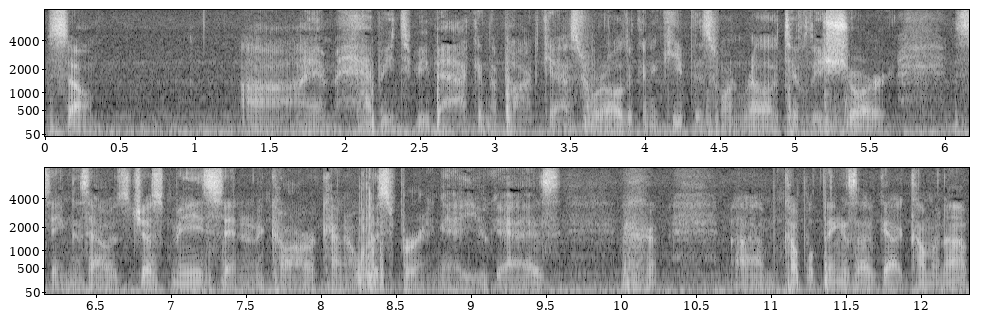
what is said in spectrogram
So, uh, I am happy to be back in the podcast world. I'm going to keep this one relatively short, seeing as how it's just me sitting in a car, kind of whispering at you guys. A um, couple things I've got coming up.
